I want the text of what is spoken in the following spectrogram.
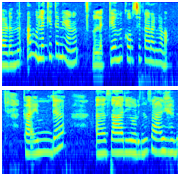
അവിടെ നിന്ന് ആ മുല്ലക്കി തന്നെയാണ്. മുല്ലക്കി ഒന്ന് കുറച്ച് കറങ്ങണം. എന്റെ സാരി ഓടിഞ്ഞ് സാരിയാണ്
